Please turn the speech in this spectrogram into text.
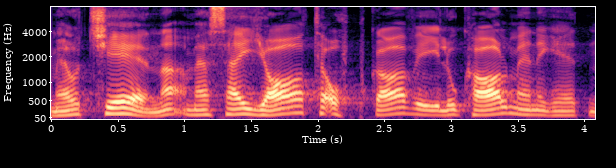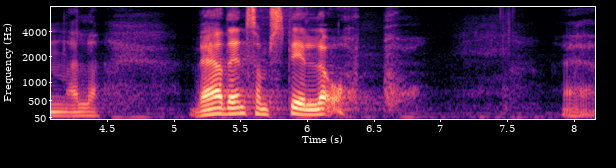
Med å tjene, med å si ja til oppgave i lokalmenigheten, eller være den som stiller opp. Eh,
